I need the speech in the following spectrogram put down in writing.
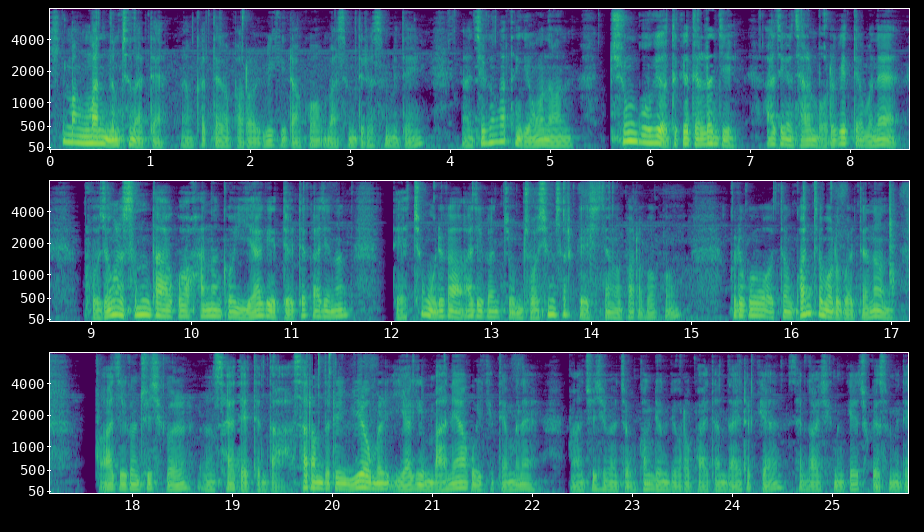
희망만 넘쳐날 때 어, 그때가 바로 위기라고 말씀드렸습니다. 어, 지금 같은 경우는 중국이 어떻게 될런지 아직은 잘 모르기 때문에 보증을 쓴다고 하는 그 이야기 될 때까지는 대충 우리가 아직은 좀 조심스럽게 시장을 바라보고 그리고 어떤 관점으로 볼 때는 아직은 주식을 사야 될 텐다. 사람들이 위험을 이야기 많이 하고 있기 때문에 어, 주식은 좀 긍정적으로 봐야 된다. 이렇게 생각하시는 게 좋겠습니다.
